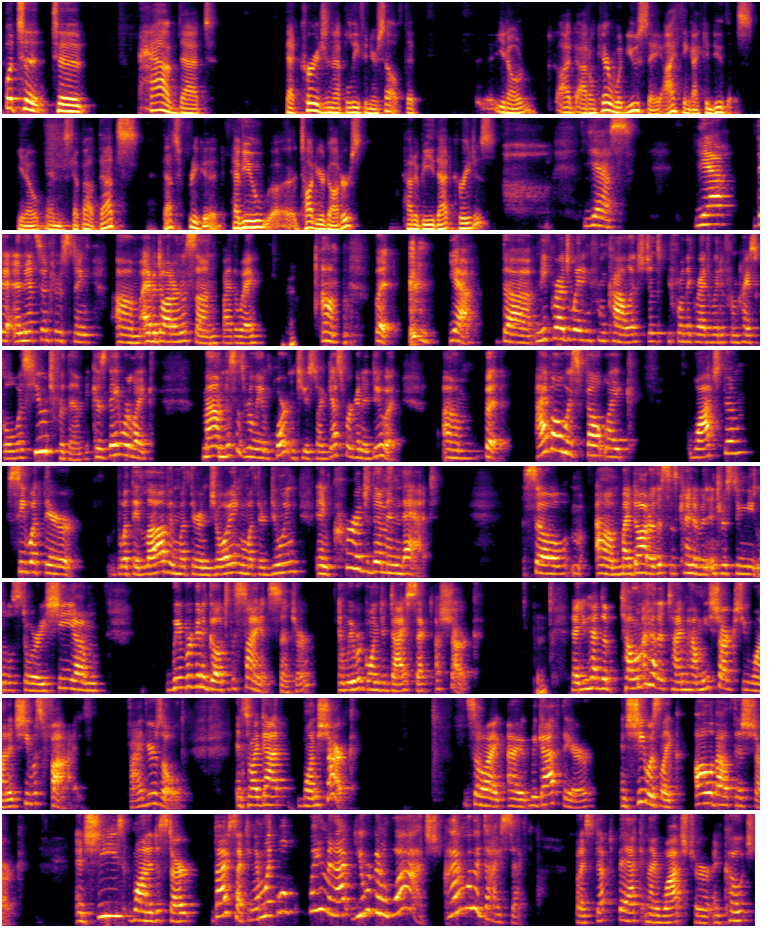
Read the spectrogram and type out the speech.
But to to have that that courage and that belief in yourself that you know, I, I don't care what you say, I think I can do this, you know, and step out. That's that's pretty good. Have you uh, taught your daughters how to be that courageous? Yes. Yeah, that, and that's interesting. Um, I have a daughter and a son, by the way. Okay. Um, but yeah, the me graduating from college just before they graduated from high school was huge for them because they were like, "Mom, this is really important to you, so I guess we're going to do it." Um, but I've always felt like watch them, see what they're what they love and what they're enjoying and what they're doing, and encourage them in that so um, my daughter this is kind of an interesting neat little story. She um, we were going to go to the science center and we were going to dissect a shark. Okay. now you had to tell them ahead of time how many sharks you wanted. She was five five years old. And so i got one shark. So i, I we got there and she was like all about this shark. And she wanted to start dissecting. I'm like well wait a minute I, you were going to watch. I want to dissect but I stepped back and I watched her. And coach,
